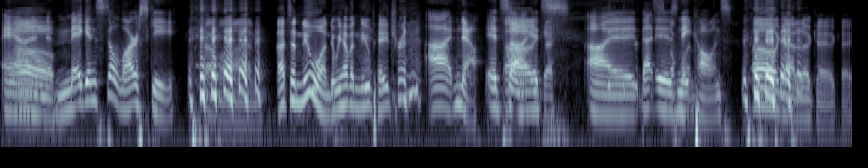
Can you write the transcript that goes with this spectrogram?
and Oh. Megan Stolarski. Come on. That's a new one. Do we have a new patron? Uh, no, it's Oh, uh, okay. it's uh, that is Someone. Nate Collins. Oh, got it. Okay, okay.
